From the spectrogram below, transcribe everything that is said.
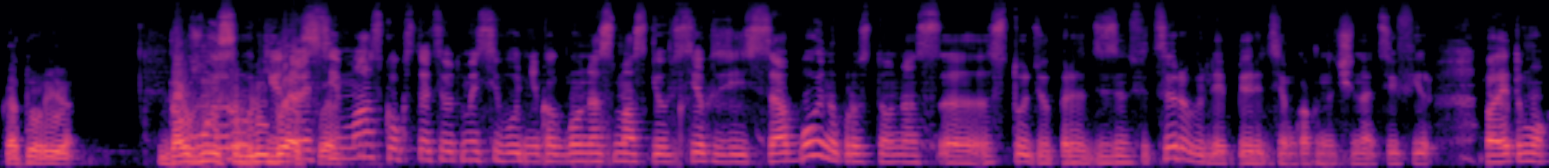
которые должны Ой, соблюдаться. Руки, носи маску. Кстати, вот мы сегодня, как бы у нас маски у всех здесь с собой, но просто у нас э, студию продезинфицировали перед тем, как начинать эфир. Поэтому,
